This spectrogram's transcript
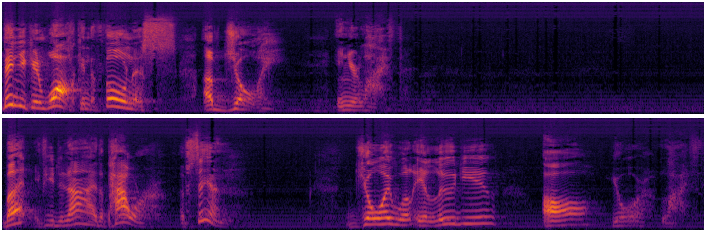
then you can walk in the fullness of joy in your life. But if you deny the power of sin, joy will elude you all your life.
